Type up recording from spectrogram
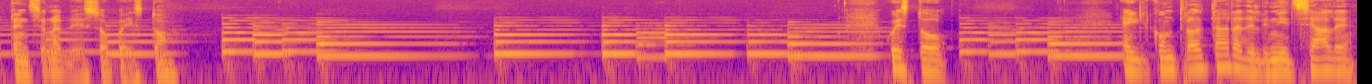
attenzione adesso a questo. Questo è il contraltare dell'iniziale,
